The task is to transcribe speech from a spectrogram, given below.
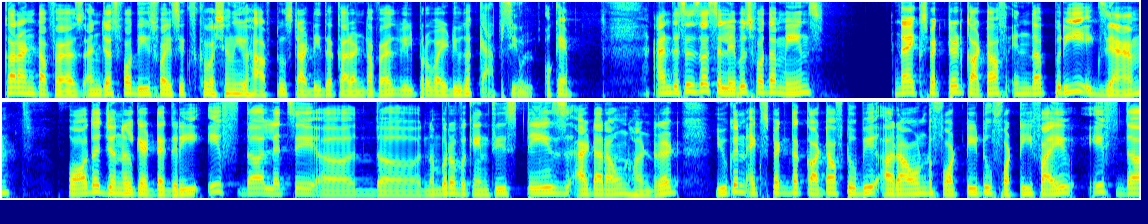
current affairs. And just for these five, six questions, you have to study the current affairs. We'll provide you the capsule. Okay. And this is the syllabus for the mains. The expected cutoff in the pre-exam for the general category if the let's say uh, the number of vacancies stays at around 100 you can expect the cutoff to be around 40 to 45 if the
